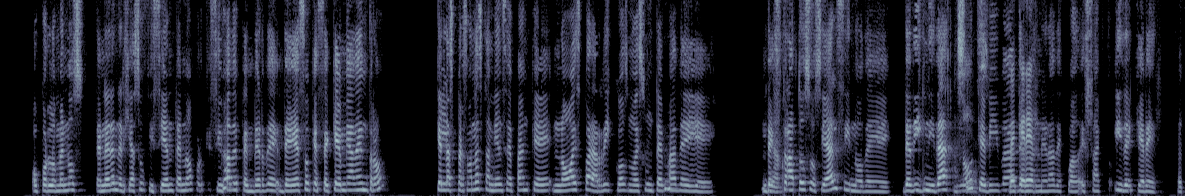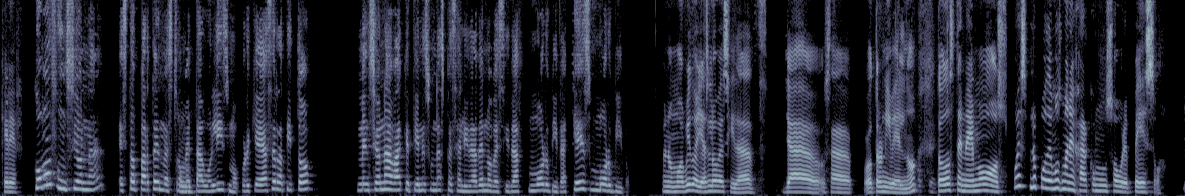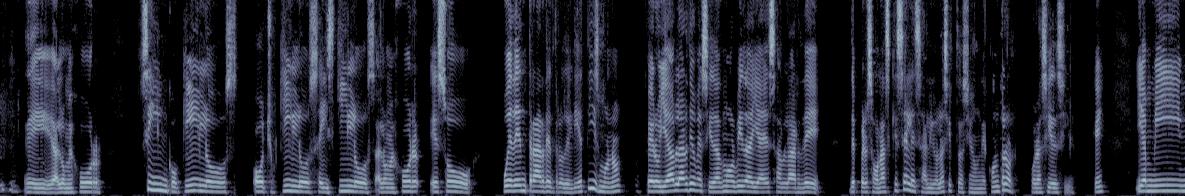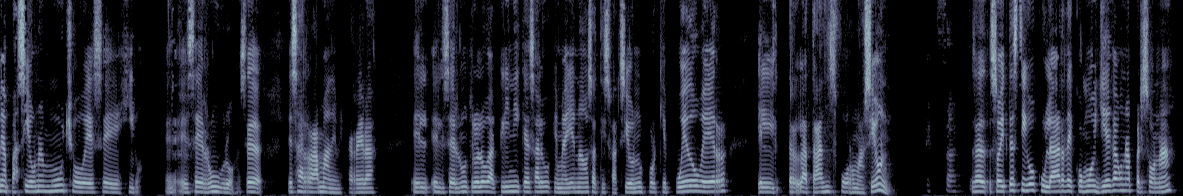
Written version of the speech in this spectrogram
o por lo menos tener energía suficiente, ¿no? Porque si va a depender de, de eso que se queme adentro, que las personas también sepan que no es para ricos, no es un tema de, de No. estrato social, sino de, de dignidad, Así ¿no? es. Que viva De de, manera adecuada, exacto, y de querer. De querer. ¿Cómo funciona esta parte de nuestro Mm. metabolismo? Porque hace ratito mencionaba que tienes una especialidad en obesidad mórbida. ¿Qué es mórbido? Bueno, mórbido ya es la obesidad, ya, o sea, otro nivel, ¿no? Todos tenemos, pues lo podemos manejar como un sobrepeso. Eh, a lo mejor 5 kilos, 8 kilos, 6 kilos, a lo mejor eso puede entrar dentro del dietismo, ¿no? Pero ya hablar de obesidad mórbida ya es hablar de, de personas que se les salió la situación de control, por así decirlo, ¿ok? Y a mí me apasiona mucho ese giro, e- ese rubro, ese- esa rama de mi carrera. El, el ser nutrióloga clínica es algo que me ha llenado satisfacción porque puedo ver el la transformación. Exacto. O sea, soy testigo ocular de cómo llega una persona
